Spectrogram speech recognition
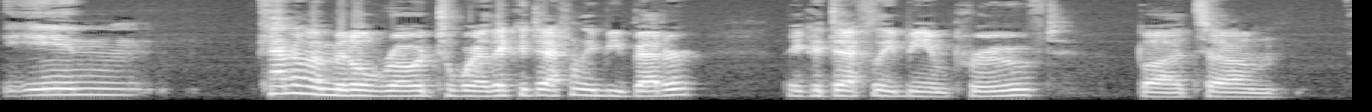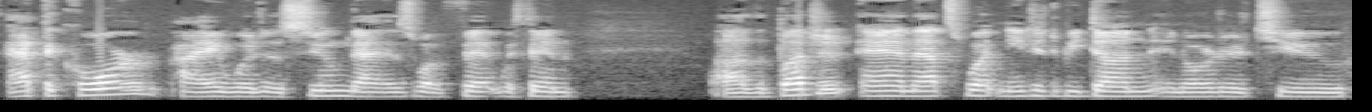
in kind of a middle road to where they could definitely be better. They could definitely be improved, but um, at the core, I would assume that is what fit within uh, the budget, and that's what needed to be done in order to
